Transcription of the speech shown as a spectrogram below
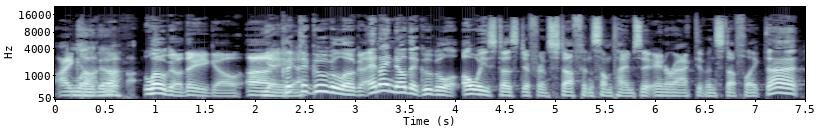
icon Logo. logo, there you go. Uh yeah, click yeah. the Google logo." And I know that Google always does different stuff and sometimes they're interactive and stuff like that.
